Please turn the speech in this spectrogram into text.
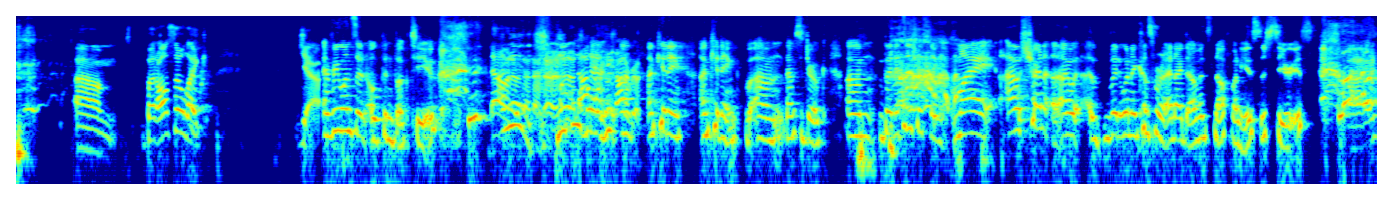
um, but also like yeah. Everyone's an open book to you. No, I no, mean, no, no, no, no, people no, not know- everyone, not Um, everyone. I'm kidding. I'm kidding. Um, that was a joke. Um, but it's interesting. My, I was trying to. I, w- but when it comes from an NI DOM, it's not funny. It's just serious. Uh,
